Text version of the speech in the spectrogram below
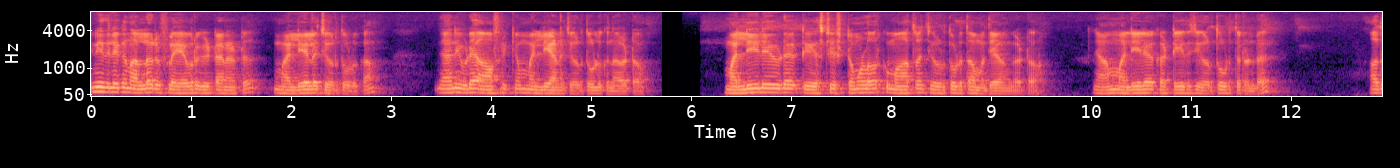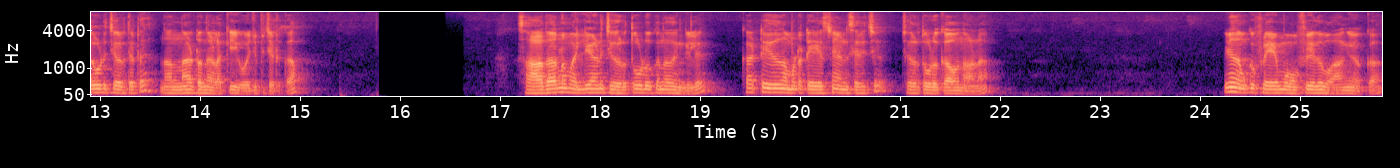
ഇനി ഇതിലേക്ക് നല്ലൊരു ഫ്ലേവർ കിട്ടാനായിട്ട് മല്ലിയില ചേർത്ത് കൊടുക്കാം. ഞാനിവിടെ ആഫ്രിക്കൻ മല്ലിയാണ് ചേർത്ത് കൊടുക്കുന്നത് കേട്ടോ. മല്ലിയിലയുടെ ടേസ്റ്റ് ഇഷ്ടമുള്ളവർക്ക് മാത്രം ചേർത്ത് കൊടുത്താൽ മതിയാകും കേട്ടോ. ഞാൻ മല്ലിയില കട്ട് ചെയ്ത് ചേർത്ത് കൊടുത്തിട്ടുണ്ട്. അതുകൂടി ചേർത്തിട്ട് നന്നായിട്ടൊന്ന് ഇളക്കി യോജിപ്പിച്ചെടുക്കാം. സാധാരണ മല്ലിയാണ് ചേർത്ത് കൊടുക്കുന്നതെങ്കിൽ കട്ട് ചെയ്ത് നമ്മുടെ ടേസ്റ്റിനനുസരിച്ച് ചേർത്ത് കൊടുക്കാവുന്നതാണ്. ഇനി നമുക്ക് ഫ്ലെയിം ഓഫ് ചെയ്ത് വാങ്ങി വെക്കാം.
